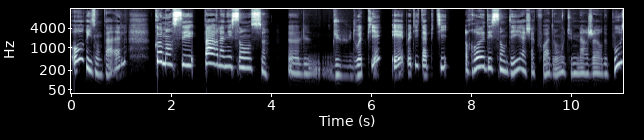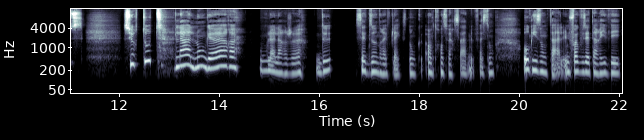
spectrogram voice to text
horizontale. Commencez par la naissance euh, du doigt de pied et petit à petit redescendez à chaque fois donc d'une largeur de pouce sur toute la longueur ou la largeur de cette zone réflexe, donc en transversale, de façon horizontale. Une fois que vous êtes arrivé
